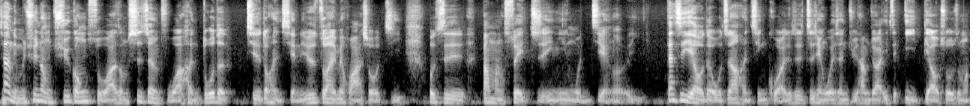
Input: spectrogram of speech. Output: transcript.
像你们去那种区公所啊，什么市政府啊，很多的其实都很闲，你就是坐在那边划手机，或是帮忙碎纸、印印文件而已。但是也有的我知道很辛苦啊，就是之前卫生局他们就要一直疫调，说什么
